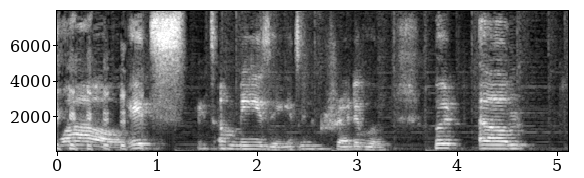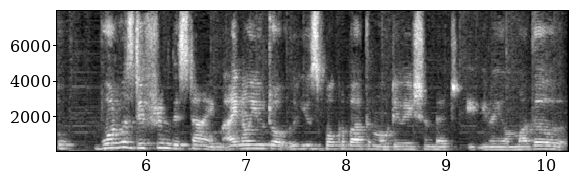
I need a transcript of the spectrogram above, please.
wow, it's it's amazing. It's incredible. But um, what was different this time i know you talk, you spoke about the motivation that you know your mother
